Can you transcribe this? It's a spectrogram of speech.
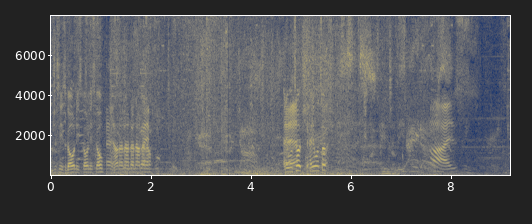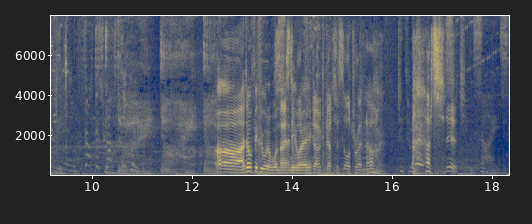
He just needs to go, needs to go, needs to go. No, no, no, no, no, no, no. Anyone touch? Anyone touch? Nice. Uh, I don't think we would have won that Says the anyway. don't get his ult right now. Ah shit. Switching sides.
